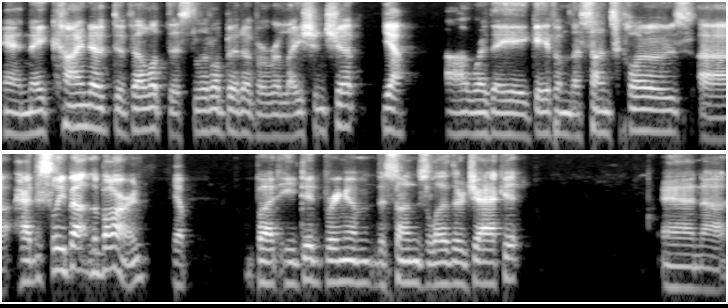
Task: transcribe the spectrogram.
and they kind of developed this little bit of a relationship. Yeah. Uh, where they gave him the son's clothes, uh, had to sleep out in the barn. Yep. But he did bring him the son's leather jacket and, uh,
